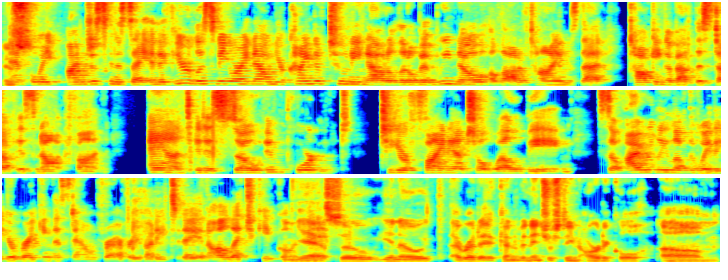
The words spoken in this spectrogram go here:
And, and wait, I'm just going to say, and if you're listening right now and you're kind of tuning out a little bit, we know a lot of times that talking about this stuff is not fun. And it is so important to your financial well being. So I really love the way that you're breaking this down for everybody today, and I'll let you keep going. Yeah. So you know, I read a kind of an interesting article um,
